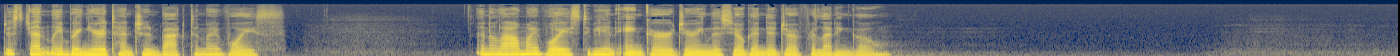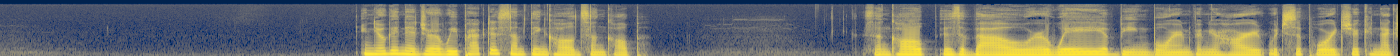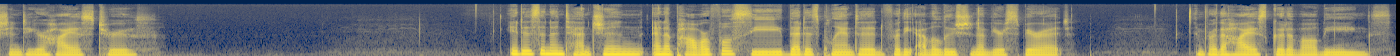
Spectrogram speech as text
just gently bring your attention back to my voice and allow my voice to be an anchor during this yoga nidra for letting go. In Yoga Nidra, we practice something called Sankalpa. Sankalp is a vow or a way of being born from your heart which supports your connection to your highest truth. It is an intention and a powerful seed that is planted for the evolution of your spirit and for the highest good of all beings.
